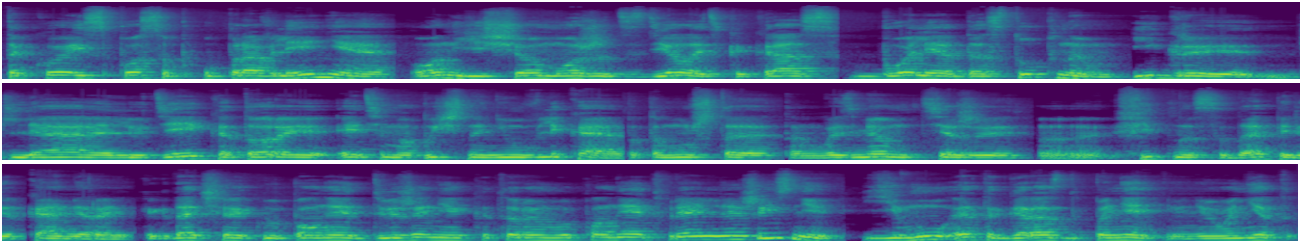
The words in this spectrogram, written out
такой способ управления, он еще может сделать как раз более доступным игры для людей, которые этим обычно не увлекают. Потому что, там, возьмем те же э, фитнесы, да, перед камерой. Когда человек выполняет движение, которое он выполняет в реальной жизни, ему это гораздо понятнее. У него нет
